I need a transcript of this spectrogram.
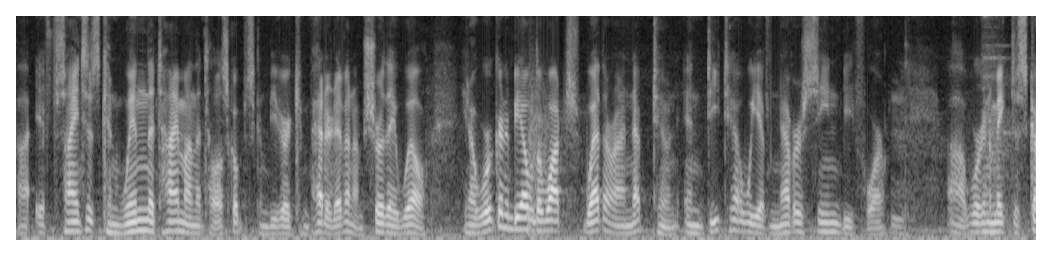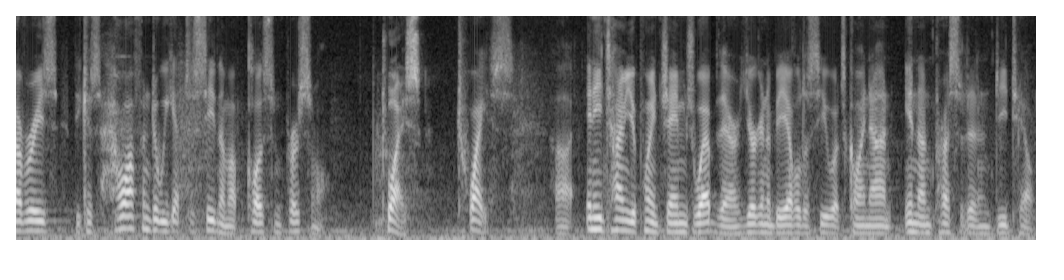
Uh, if scientists can win the time on the telescope, it's going to be very competitive, and I'm sure they will. You know, we're going to be able to watch weather on Neptune in detail we have never seen before. Mm. Uh, we're going to make discoveries because how often do we get to see them up close and personal? Twice. Twice. Uh, anytime you point James Webb there, you're going to be able to see what's going on in unprecedented detail.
